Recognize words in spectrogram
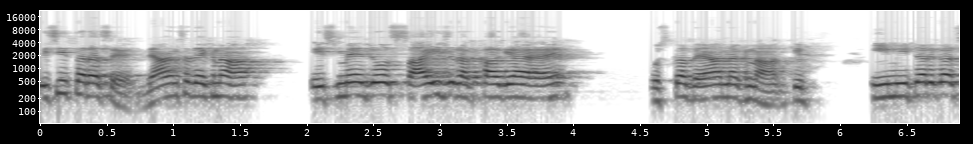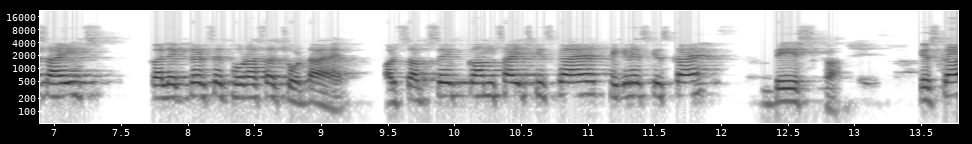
इसी तरह से, ध्यान से देखना, इसमें जो साइज़ रखा गया है, उसका ध्यान रखना कि ई मीटर का साइज़ कलेक्टर से थोड़ा सा छोटा है। और सबसे कम साइज़ किसका है? थिकनेस किसका है? बेस का। किसका?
